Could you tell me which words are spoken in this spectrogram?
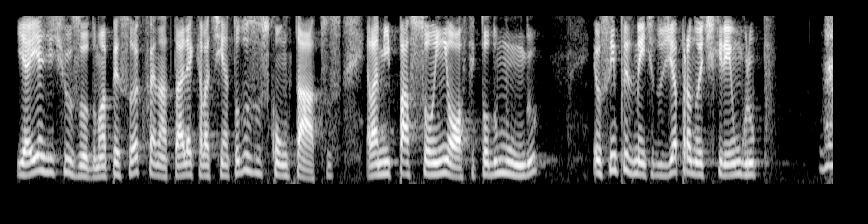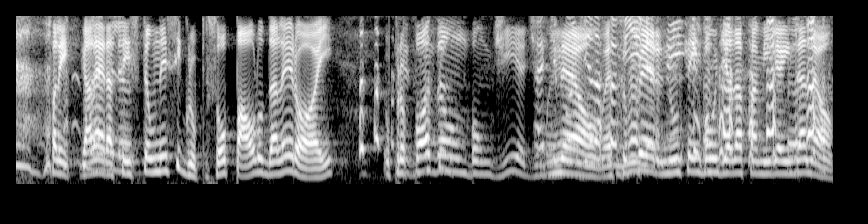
E aí a gente usou de uma pessoa que foi a Natália, que ela tinha todos os contatos, ela me passou em off todo mundo. Eu simplesmente, do dia para noite, criei um grupo Falei, galera, vocês estão nesse grupo. Sou o Paulo da Leroy. O propósito. um bom dia de manhã. Não, é família, super. Assim. Não tem bom dia da família ainda, não.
